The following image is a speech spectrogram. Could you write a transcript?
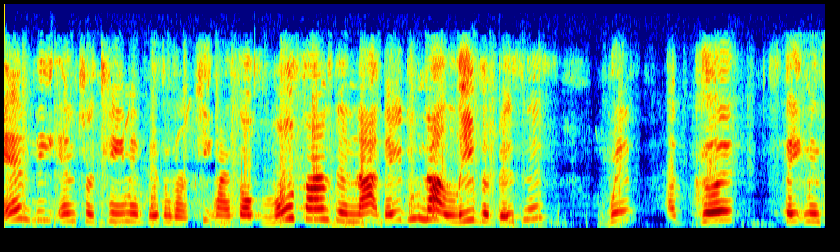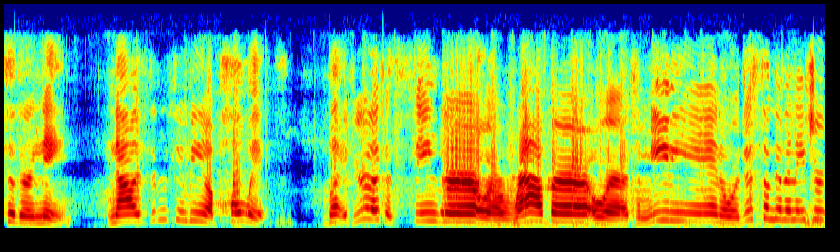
and the entertainment business, I'm to repeat myself, most times than not, they do not leave the business with a good statement to their name. Now, it's different between being a poet, but if you're like a singer or a rapper or a comedian or just something of that nature,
